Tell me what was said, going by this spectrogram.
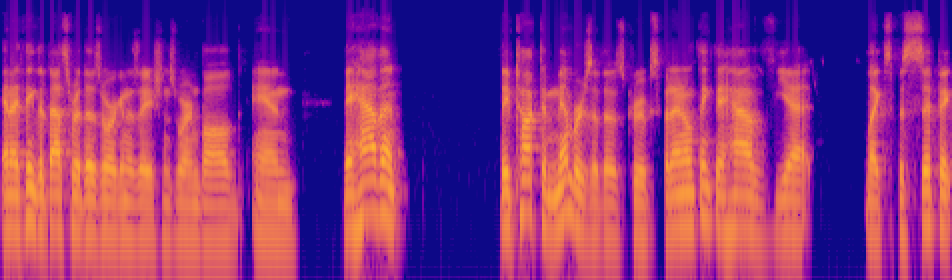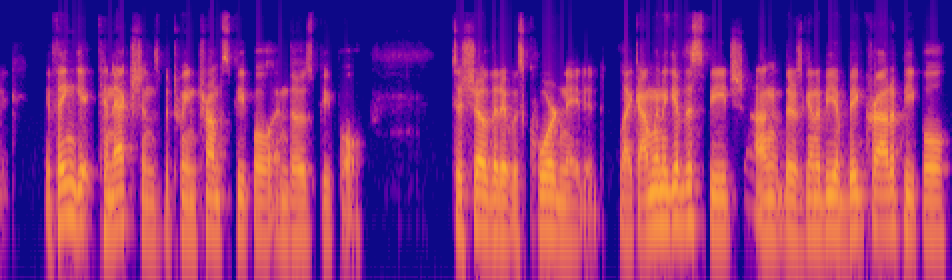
And i think that that's where those organizations were involved. And they haven't they've talked to members of those groups but i don't think they have yet like specific if they can get connections between trump's people and those people to show that it was coordinated. Like i'm going to give this speech. I'm, there's going to be a big crowd of people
